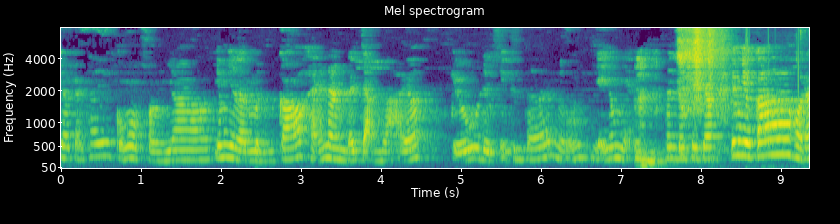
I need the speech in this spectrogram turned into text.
cho cảm thấy cũng một phần do giống như là mình có khả năng để chậm lại á kiểu điều kiện kinh tế nữa vậy giống vậy Ừ. nên đôi khi cho giống như có hồi đó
